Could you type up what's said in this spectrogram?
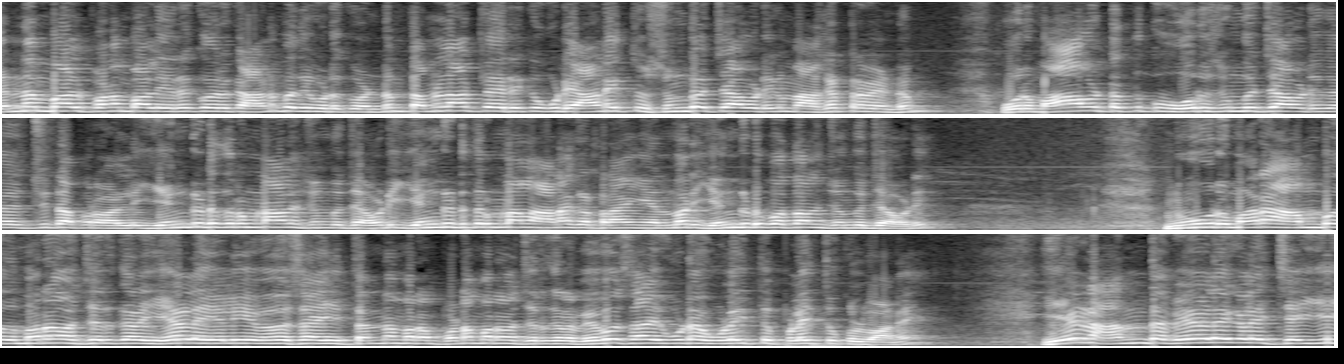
தென்னம்பால் பணம்பால் இருக்கிறதுக்கு அனுமதி கொடுக்க வேண்டும். தமிழ்நாட்டில் இருக்கக்கூடிய அனைத்து சுங்கச்சாவடிகளும் அகற்ற வேண்டும். ஒரு மாவட்டத்துக்கு ஒரு சுங்கச்சாவடி வச்சுட்டு அப்புறம் இல்லை எங்கிட்டு திரும்பினாலும் சுங்கச்சாவடி எங்கிட்டு திரும்பினாலும் அணை கட்டுறாங்க. இந்த மாதிரி எங்கிட்டு பார்த்தாலும் சுங்கச்சாவடி. நூறு மரம் ஐம்பது மரம் வச்சிருக்கிற ஏழை எளிய விவசாயி தென்னை மரம் பணமரம் வச்சிருக்கிற விவசாயி கூட உழைத்து பிழைத்துக் கொள்வானே. ஏன் அந்த வேலைகளை செய்ய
